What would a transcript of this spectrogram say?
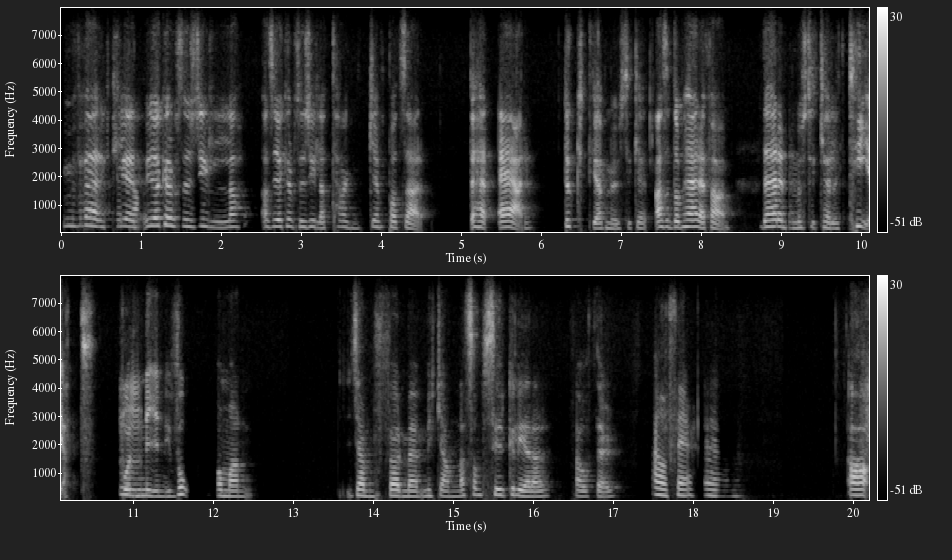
Verkligen. Jag kan också gilla, alltså jag kan också gilla tanken på att så här, det här är duktiga musiker. Alltså de här är fan, det här är musikalitet på Mm. en ny nivå. Om man jämför med mycket annat som cirkulerar out there. out there. Ehm, ja,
